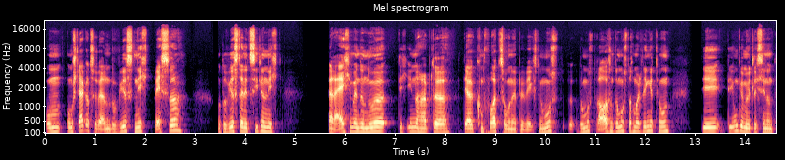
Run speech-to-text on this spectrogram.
um, um stärker zu werden. Du wirst nicht besser und du wirst deine Ziele nicht erreichen, wenn du nur dich innerhalb der, der Komfortzone bewegst. Du musst, du musst raus und du musst auch mal Dinge tun, die, die ungemütlich sind. Und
